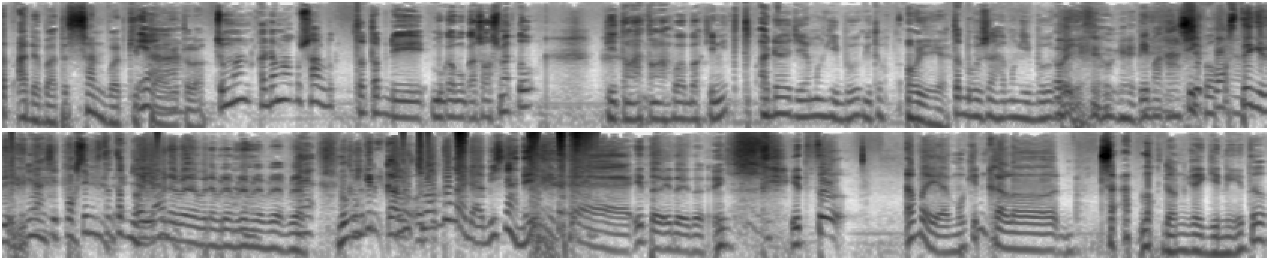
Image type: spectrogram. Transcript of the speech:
Tetap ada batasan buat kita Iya, gitu loh. Cuman kadang aku salut tetap di buka-buka sosmed tuh di tengah-tengah wabah gini tetap ada aja yang menghibur gitu. Oh iya. Tetap berusaha menghibur. Oh iya, oke. Terima kasih Shit pokoknya. posting gitu. ya. Ya, shit posting tetap Oh jalan. iya benar benar benar benar benar benar benar. benar. Mungkin kalau untuk tuh nggak ada habisnya nih. itu itu itu. Itu tuh apa ya mungkin kalau saat lockdown kayak gini itu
